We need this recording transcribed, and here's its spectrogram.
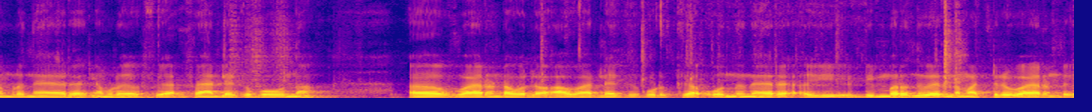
നമ്മൾ നേരെ നമ്മൾ ഫാനിലേക്ക് പോകുന്ന വയറുണ്ടാവുമല്ലോ. ആ വയറിലേക്ക് കൊടുക്കുക. ഒന്ന് നേരെ ഈ ഡിമ്മറിൽ നിന്ന് വരുന്ന മറ്റൊരു വയറുണ്ട്.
